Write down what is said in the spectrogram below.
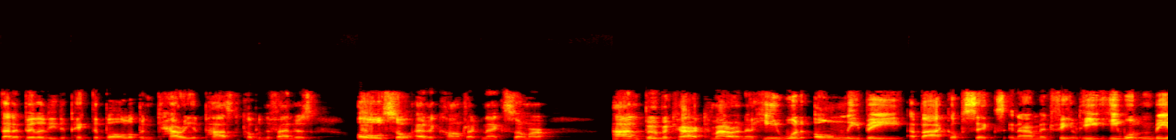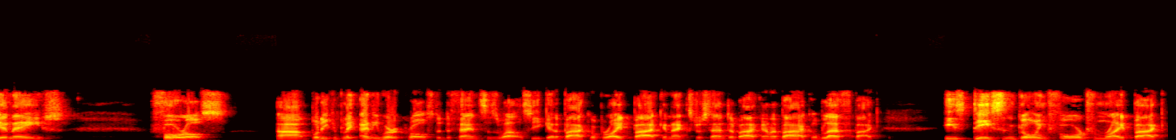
that ability to pick the ball up and carry it past a couple of defenders. Also out of contract next summer. And Boubacar Kamara, now he would only be a backup six in our midfield. He he wouldn't be an eight for us. Uh, but he can play anywhere across the defence as well. So you get a backup right back, an extra centre back, and a backup left back. He's decent going forward from right back,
